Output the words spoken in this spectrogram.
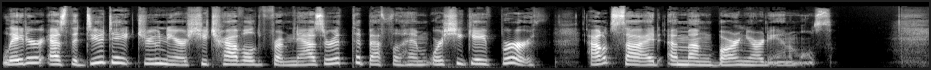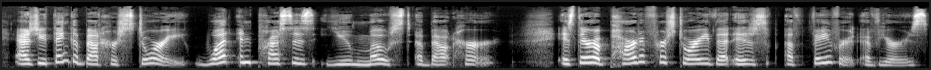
Later, as the due date drew near, she traveled from Nazareth to Bethlehem, where she gave birth outside among barnyard animals. As you think about her story, what impresses you most about her? Is there a part of her story that is a favorite of yours?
